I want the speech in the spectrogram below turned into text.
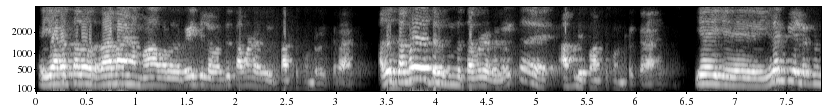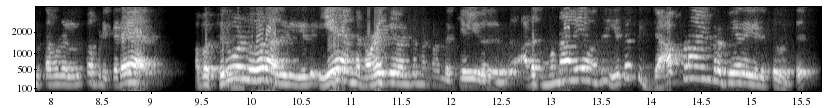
ஏறத்தாழ ஒரு ராமாயண மகாபாரத ரேஞ்சில வந்து தமிழர்கள் பார்த்து கொண்டிருக்கிறார்கள். அது தமிழகத்தில் இருக்கின்ற தமிழர்களுக்கு அப்படி பார்த்து கொண்டிருக்கிறார்கள். இலங்கையில் இருக்கின்ற தமிழர்களுக்கு அப்படி கிடையாது. அப்ப திருவள்ளுவர் அது இது- ஏன் அங்க நுழைக்க வேண்டும் என்ற அந்த கேள்வி வருகிறது? அதுக்கு முன்னாலேயே வந்து எதற்கு ஜாஃப்னா என்ற பெயரை எடுத்து விட்டு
